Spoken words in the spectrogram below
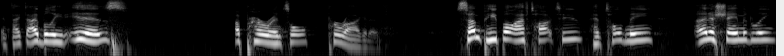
in fact, I believe is a parental prerogative. Some people I've talked to have told me unashamedly,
